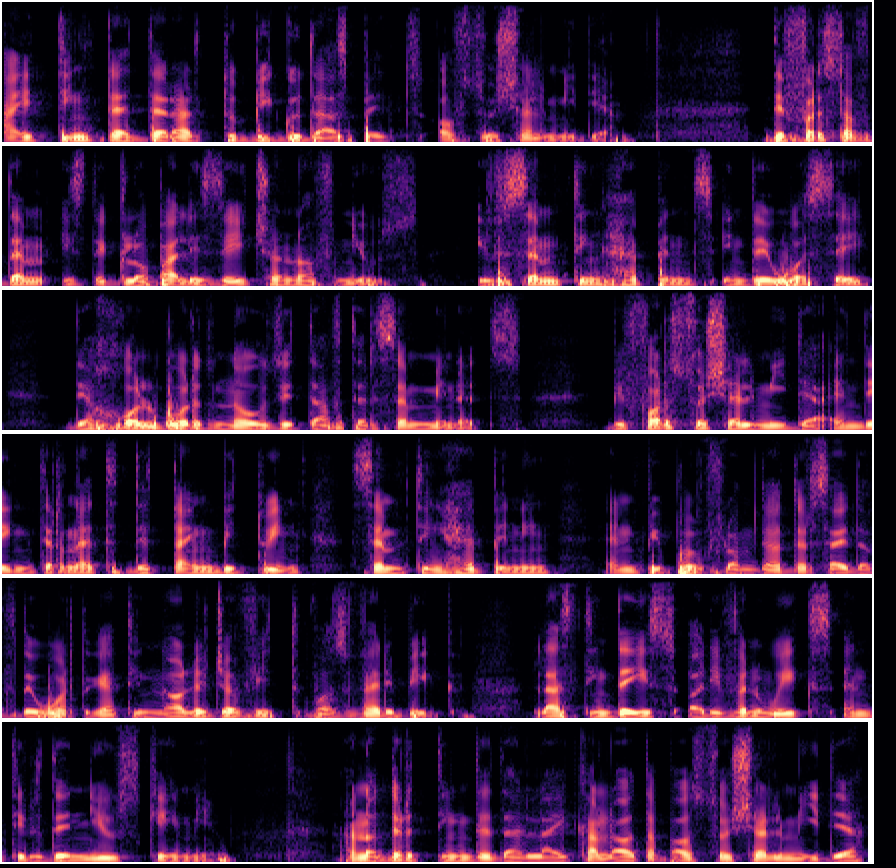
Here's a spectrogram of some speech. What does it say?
I think that there are two big good aspects of social media. The first of them is the globalization of news. If something happens in the USA, the whole world knows it after some minutes. Before social media and the internet, the time between something happening and people from the other side of the world getting knowledge of it was very big, lasting days or even weeks until the news came in. Another thing that I like a lot about social media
